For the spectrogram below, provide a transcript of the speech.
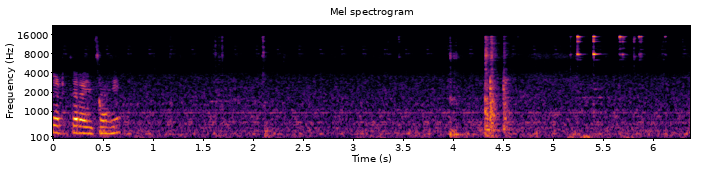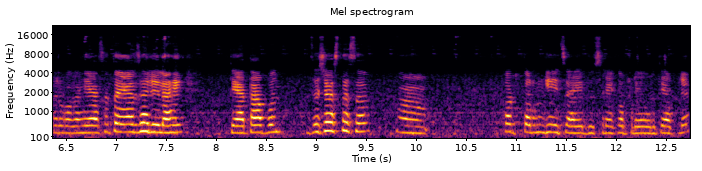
कट करायचा आहे. तर बघा हे असं तयार झालेलं आहे. ते आता आपण जशाच तसं कट करून घ्यायचं आहे दुसऱ्या कपड्यावरती आपल्या.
